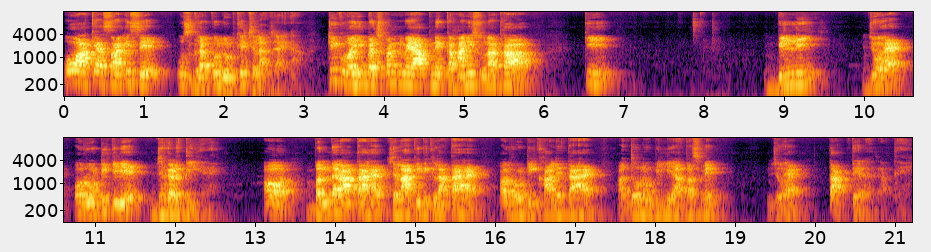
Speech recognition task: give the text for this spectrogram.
वो आके आसानी से उस घर को लूट के चला जाएगा। ठीक वही बचपन में आपने कहानी सुना था कि बिल्ली जो है वो रोटी के लिए झगड़ती है। और बंदर आता है, चलाकी दिखलाता है और रोटी खा लेता है और दोनों बिल्ली आपस में जो है ताकते रह जाते हैं।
